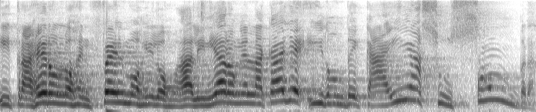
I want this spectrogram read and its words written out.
y trajeron los enfermos y los alinearon en la calle y donde caía su sombra.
